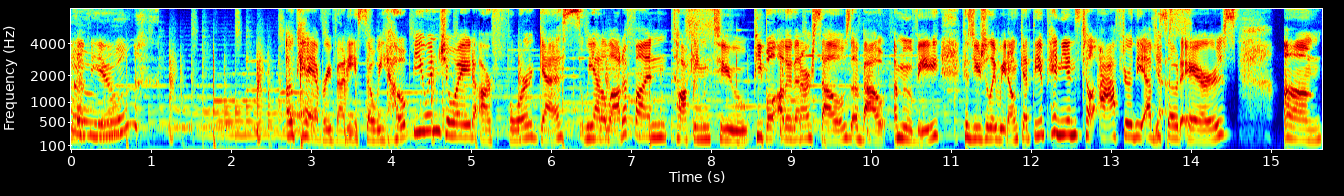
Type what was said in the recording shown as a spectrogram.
Love you. Okay, everybody. So we hope you enjoyed our four guests. We had a lot of fun talking to people other than ourselves about a movie because usually we don't get the opinions till after the episode Yes. airs. Um,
